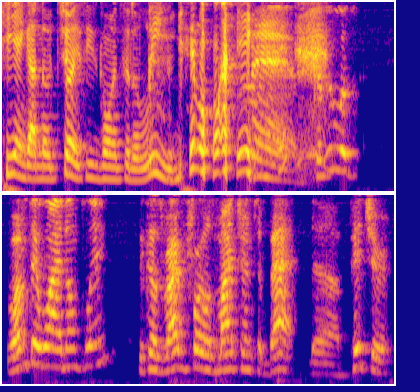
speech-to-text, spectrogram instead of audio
He ain't got no choice. He's going to the league. like, Man, because it looks. Well, I'm tell you why I don't play. Because right before it was my turn to bat, the pitcher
